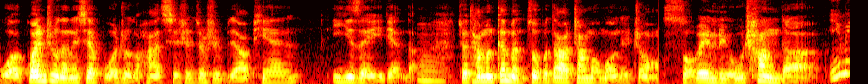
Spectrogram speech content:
我关注的那些博主的话，其实就是比较偏 easy 一点的，嗯就他们根本做不到张某某那种所谓流畅的，因为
